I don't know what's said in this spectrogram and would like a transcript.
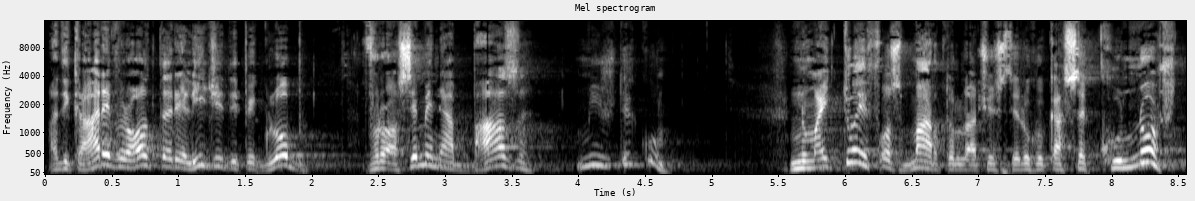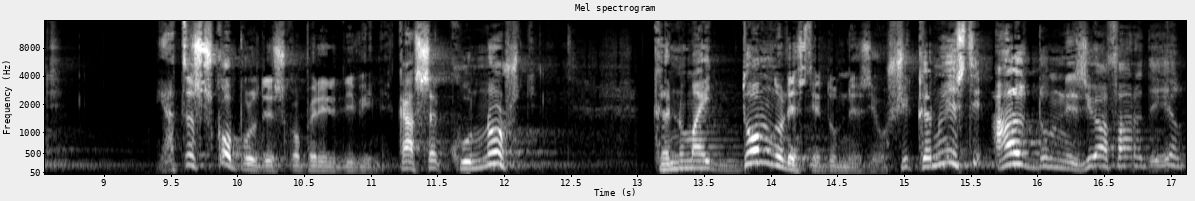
Adică are vreo altă religie de pe glob? Vreo asemenea bază? Nici de cum. Numai tu ai fost martorul la aceste lucruri ca să cunoști. Iată scopul descoperirii divine, ca să cunoști că numai Domnul este Dumnezeu și că nu este alt Dumnezeu afară de El.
